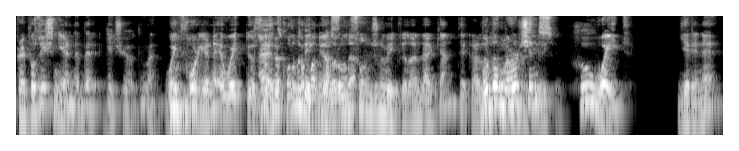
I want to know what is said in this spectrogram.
preposition yerine de geçiyor değil mi? Wait for yerine await diyorsunuz Evet, ve konu onu kapanıyor bekliyorlar, aslında. Onun sonucunu bekliyorlar derken tekrardan Burada merchants who wait yerine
